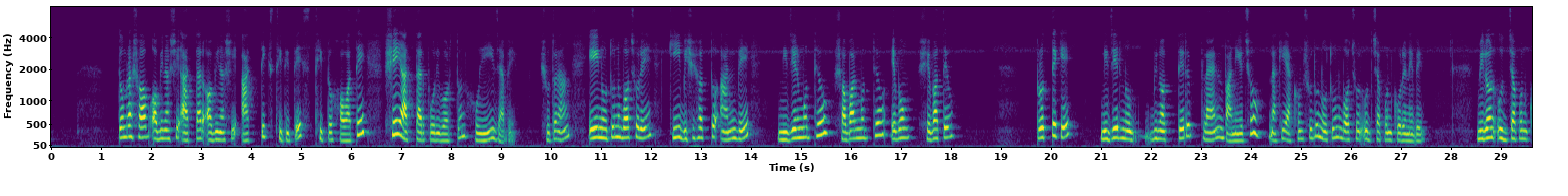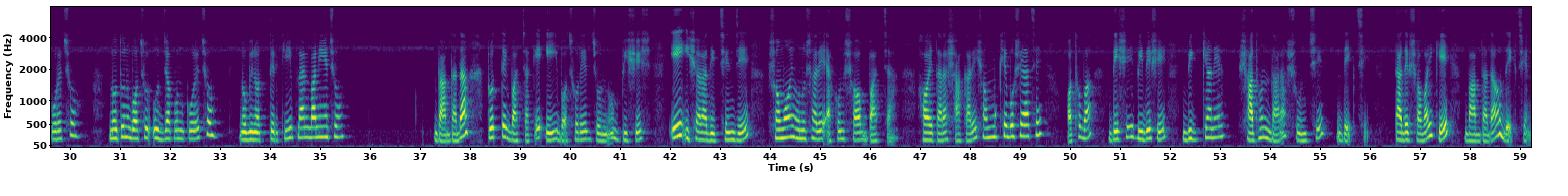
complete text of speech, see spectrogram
তোমরা সব অবিনাশী আত্মার অবিনাশী আত্মিক স্থিতিতে স্থিত হওয়াতে সেই আত্মার পরিবর্তন হয়েই যাবে। সুতরাং এই নতুন বছরে কি বিশেষত্ব আনবে, নিজের মধ্যেও, সবার মধ্যেও এবং সেবাতেও প্রত্যেকে নিজের নবীনত্বের প্ল্যান বানিয়েছ নাকি এখন শুধু নতুন বছর উদযাপন করে নেবে? মিলন উদযাপন করেছ? নতুন বছর উদযাপন করেছ? নবীনত্বের কি প্ল্যান বানিয়েছ? বাপদাদা, প্রত্যেক বাচ্চাকে এই বছরের জন্য বিশেষ এই ইশারা দিচ্ছেন যে, সময় অনুসারে এখন সব বাচ্চা হয় তারা সাকারে সম্মুখে বসে আছে। অথবা দেশে বিদেশে বিজ্ঞানের সাধন দ্বারা শুনছে, দেখছে। তাদের সবাইকে বাপদাদাও দেখছেন।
